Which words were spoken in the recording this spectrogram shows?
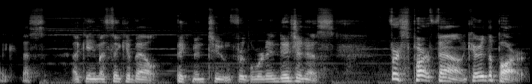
Like, that's a game I think about, Pikmin 2, for the word indigenous. First part found, carry the part.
